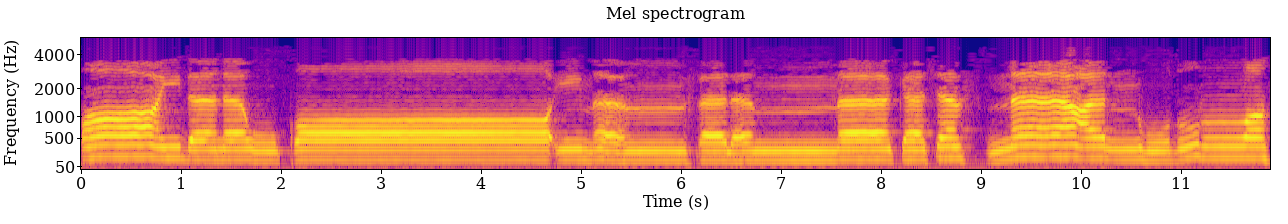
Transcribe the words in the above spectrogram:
قاعدا أو قائما فلما كشفنا عنه ضره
